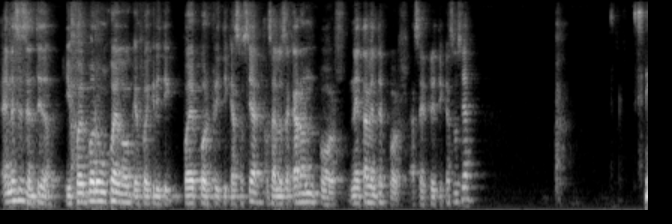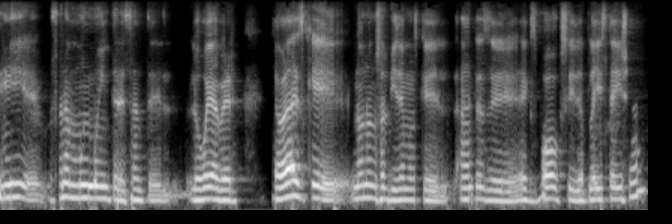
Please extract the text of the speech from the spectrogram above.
en ese sentido. Y fue por un juego que fue, fue por crítica social, o sea, lo sacaron por, netamente por hacer crítica social. Sí, eh, suena muy, muy interesante, lo voy a ver. La verdad es que no nos olvidemos que antes de Xbox y de PlayStation,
